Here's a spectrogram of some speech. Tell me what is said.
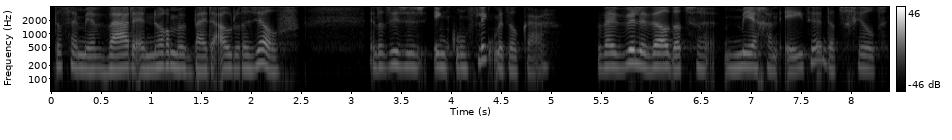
Dat zijn meer waarden en normen bij de ouderen zelf. En dat is dus in conflict met elkaar. Wij willen wel dat ze meer gaan eten. Dat scheelt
